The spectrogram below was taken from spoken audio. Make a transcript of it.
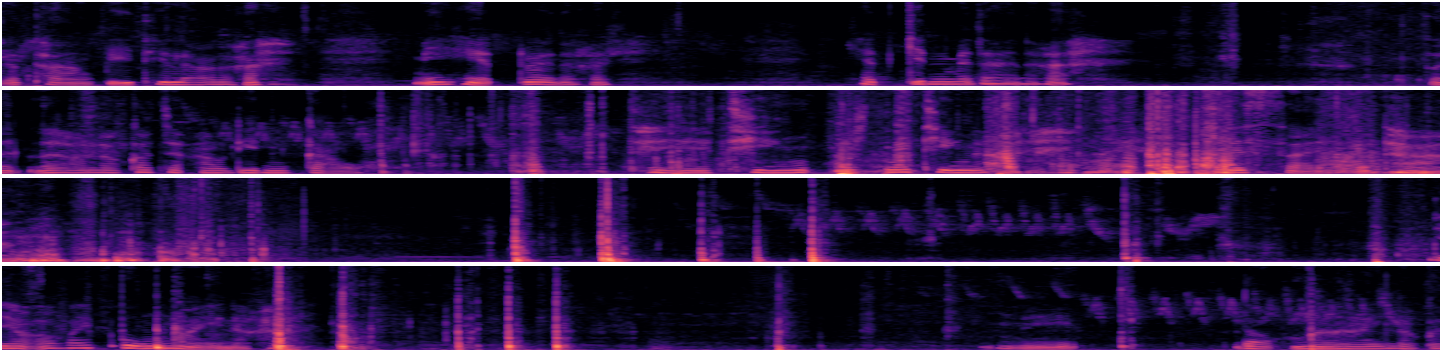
กระถางปีที่แล้วนะคะ มีเห็ดด้วยนะคะ เห็ดกินไม่ได้นะคะ เสร็จแล้วเราก็จะเอาดินเก่า เททิ้งไม่ไม่ทิ้งนะคะ เทใส่กระถาง ดี๋ยวเอาไว้ปรุงใหม่นะคะ นี่ดอกไม้เราก็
